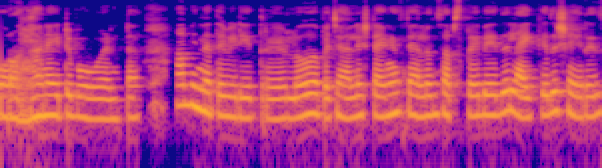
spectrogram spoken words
ഉറങ്ങാനായിട്ട് പോവുകയാണ് കേട്ടോ അപ്പം ഇന്നത്തെ വീഡിയോ ഇത്രയേ ഉള്ളൂ. അപ്പോൾ ചാനൽ ഇഷ്ടമായെങ്കിൽ ചാനൽ ഒന്ന് സബ്സ്ക്രൈബ് ചെയ്ത് ലൈക്ക് ചെയ്ത് ഷെയർ ചെയ്ത്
